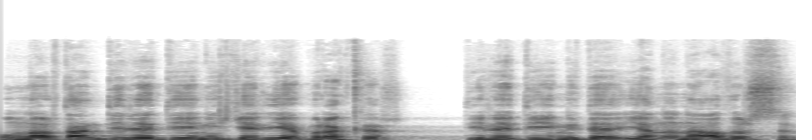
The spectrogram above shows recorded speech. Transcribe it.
Onlardan dilediğini geriye bırakır, dilediğini de yanına alırsın.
